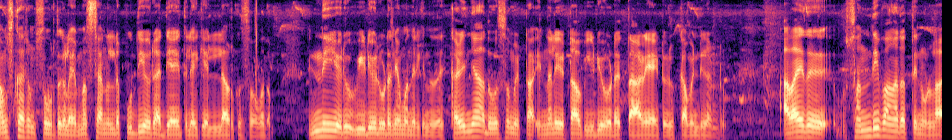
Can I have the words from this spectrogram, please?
നമസ്കാരം സുഹൃത്തുക്കളെ എം എസ് ചാനലിന്റെ പുതിയൊരു അധ്യായത്തിലേക്ക് എല്ലാവർക്കും സ്വാഗതം. ഇന്ന് ഈ ഒരു വീഡിയോയിലൂടെ ഞാൻ വന്നിരിക്കുന്നത് കഴിഞ്ഞ ദിവസം ഇട്ട ഇന്നലെ ഇട്ട വീഡിയോയുടെ താഴെയായിട്ടൊരു കമന്റ് കണ്ടു. അതായത് സന്ധിവാദത്തിനുള്ള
